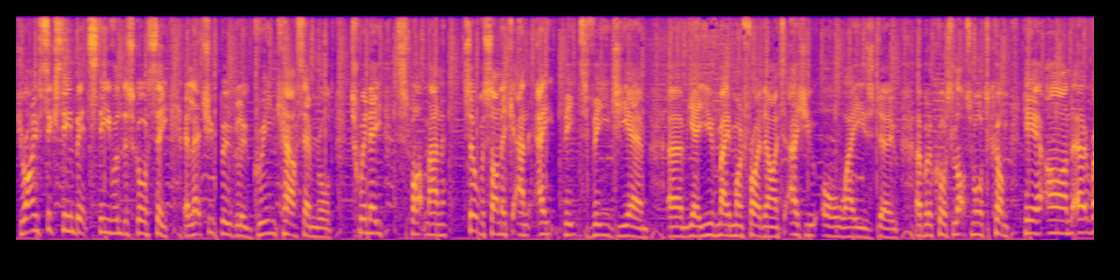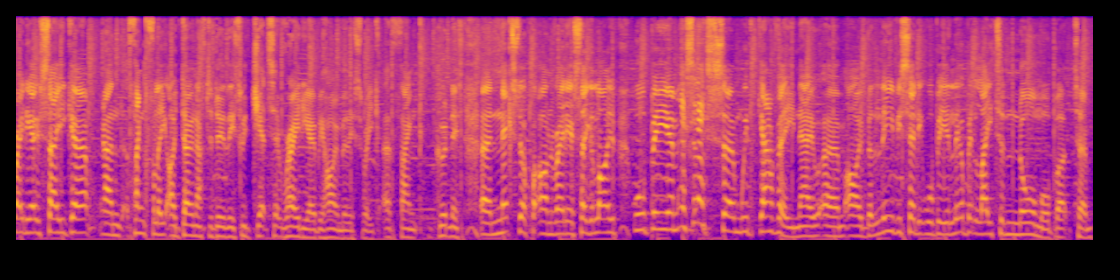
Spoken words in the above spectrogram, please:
Drive 16-bit, Steve underscore C, Electric Boogaloo, Green Chaos Emerald, Twinny, Spotman, Silver Sonic, and 8 Beats VGM. Um, yeah, you've made my Friday night as you always do. Uh, but of course, lots more to come here on uh, Radio Sega. And thankfully, I don't have to do this with Jet Set Radio behind me this week. Uh, thank goodness. Uh, next up on Radio Sega Live will be um, SNS um, with Gavi. Now, um, I believe he said it will be a little bit later than normal, but um,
